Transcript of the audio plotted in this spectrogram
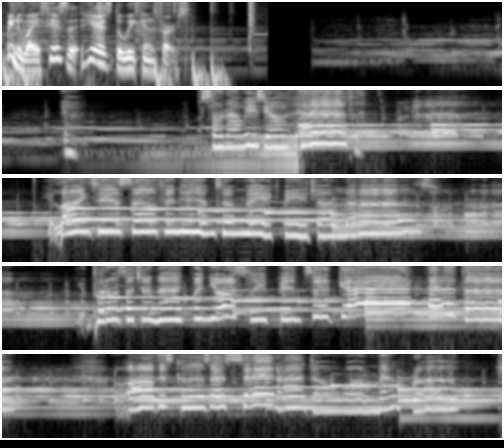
But anyways, here's the here's the Weeknd's verse. Yeah. So now he's your heaven. You're lying to yourself and him to make me jealous. Put on such an act when you're sleeping together. All this cause I said I don't want marriage.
